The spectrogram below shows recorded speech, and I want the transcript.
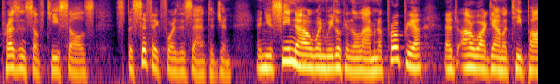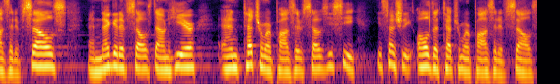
presence of T cells specific for this antigen. And you see now when we look in the lamina propria at ROR gamma T positive cells and negative cells down here and tetramer positive cells, you see essentially all the tetramer positive cells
